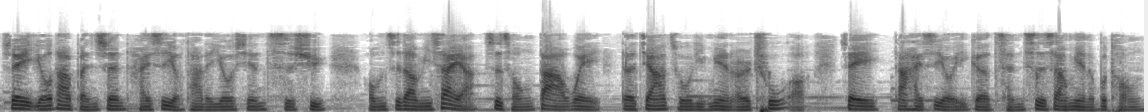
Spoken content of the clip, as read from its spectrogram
所以犹大本身还是有它的优先次序。我们知道弥赛亚是从大卫的家族里面而出啊，所以他还是有一个层次上面的不同。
